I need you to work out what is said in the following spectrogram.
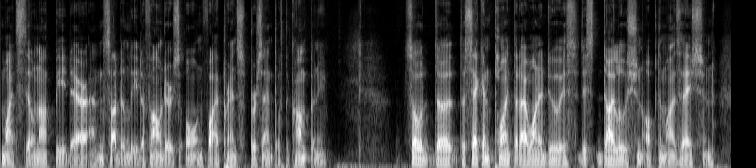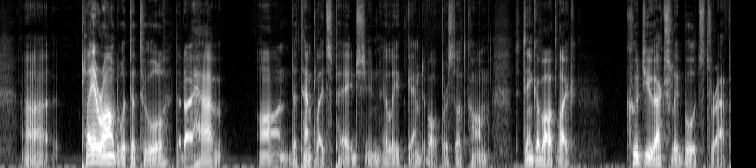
might still not be there and suddenly the founders own 5% of the company. So the the second point that i want to do is this dilution optimization. Uh, play around with the tool that I have on the templates page in elitegamedevelopers.com to think about like could you actually bootstrap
